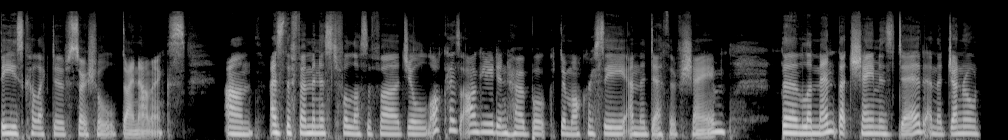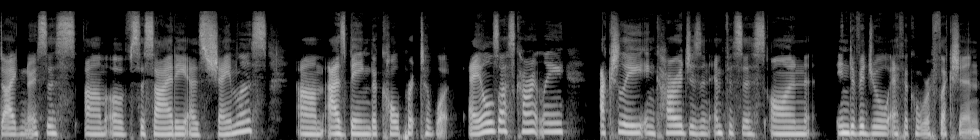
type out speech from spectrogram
these collective social dynamics. Um, as the feminist philosopher Jill Locke has argued in her book Democracy and the Death of Shame, the lament that shame is dead and the general diagnosis um, of society as shameless um, as being the culprit to what ails us currently actually encourages an emphasis on individual ethical reflection.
